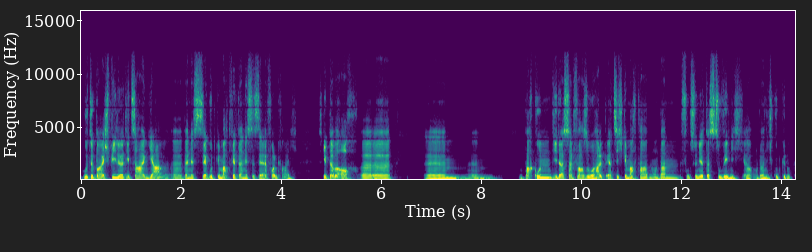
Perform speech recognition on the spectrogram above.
gute Beispiele, die zeigen, ja, äh, wenn es sehr gut gemacht wird, dann ist es sehr erfolgreich. Es gibt aber auch äh, äh, ähm, ein paar Kunden, die das einfach so halbherzig gemacht haben und dann funktioniert das zu wenig ja, oder nicht gut genug.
